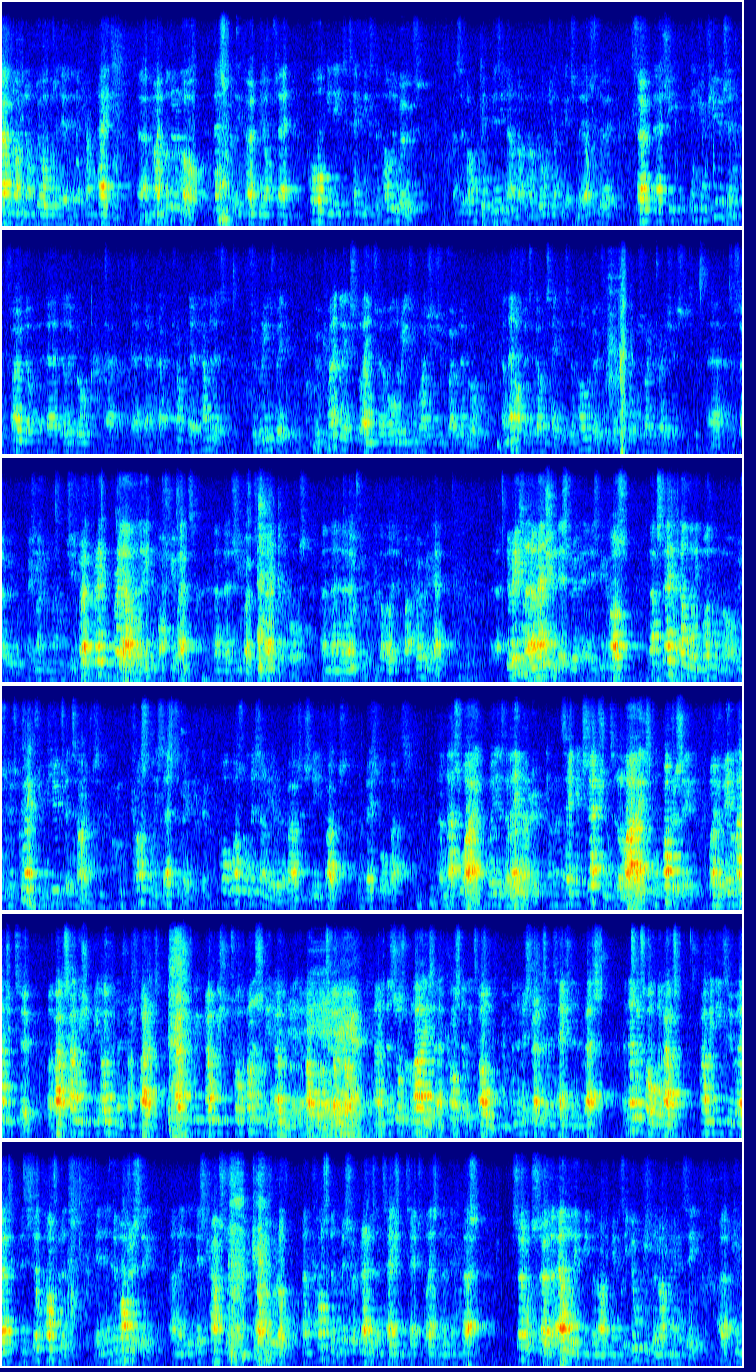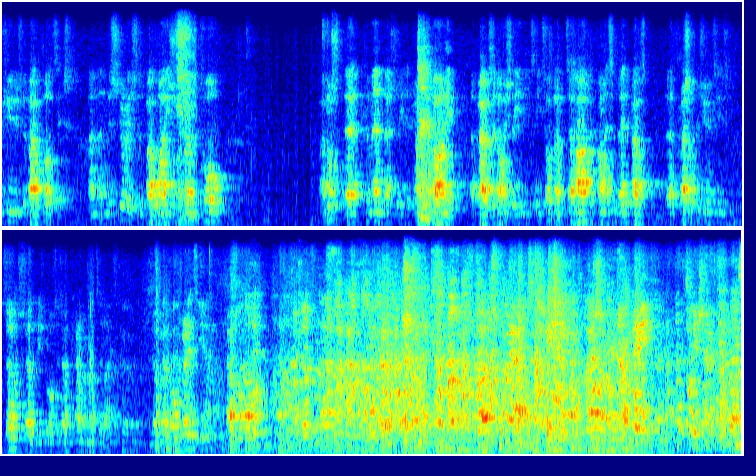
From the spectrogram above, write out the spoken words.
about knocking on doors in the, in the campaign, uh, my mother-in-law desperately phoned me up saying, Paul, you need to take me to the polling booths. I said, well, I'm a bit busy now knocking on doors, you'll have to get somebody else to do it. So uh, she, in confusion, phoned up uh, the Liberal uh, uh, Democrat uh, candidate for Greensby, who kindly explained to her all same elderly mother-in-law, who's, who's quite confused at times, constantly says to me, Paul, what's all this I'm hearing about Steve Foulkes and baseball bats? And that's why we as the Labour group take exception to the lies and hypocrisy when we're being lectured to about how we should be open and transparent, how, should we, how we should talk honestly and openly about what's going on, and the sort of lies that are constantly told and the misrepresentation in the press. And then we're told about how we need to uh, instill confidence in, in democracy and in this council around the world, and constant misrepresentation takes place in the, in the press. So that elderly people in our community, young people in our community, are confused about politics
